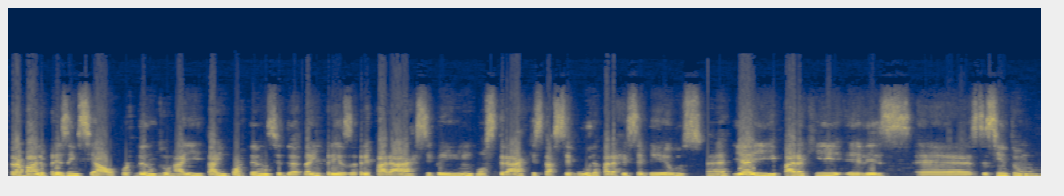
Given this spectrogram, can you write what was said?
trabalho presencial. Portanto, uhum. aí está a importância da, da empresa preparar-se bem, mostrar que está segura para recebê-los, né? E aí para que eles é, se sintam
